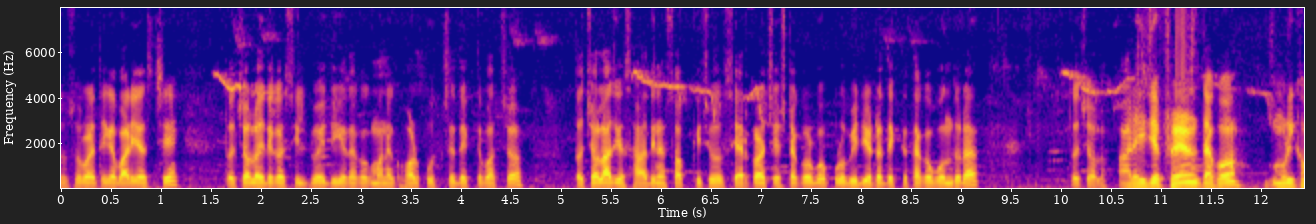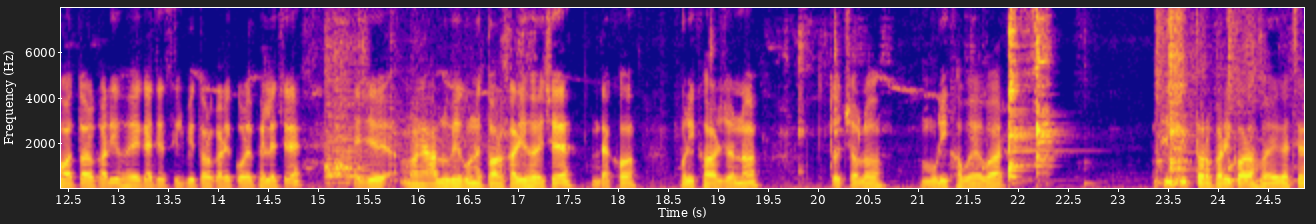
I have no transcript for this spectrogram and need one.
শ্বশুরবাড়ি থেকে বাড়ি আসছি। তো চলো এই দেখো শিল্পী ওইদিকে দেখো মানে ঘর পুচ্ছে দেখতে পাচ্ছ। তো চলো আজকে সারাদিনের সব কিছু শেয়ার করার চেষ্টা করব, পুরো ভিডিওটা দেখতে থাকো বন্ধুরা। তো চলো। আর এই যে ফ্রেন্ডস দেখো, মুড়ি খাওয়ার তরকারি হয়ে গেছে, শিল্পী তরকারি করে ফেলেছে। এই যে মানে আলু বেগুনের তরকারি হয়েছে, দেখো, মুড়ি খাওয়ার জন্য। তো চলো মুড়ি খাব এবার। শিল্পীর তরকারি করা হয়ে গেছে।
